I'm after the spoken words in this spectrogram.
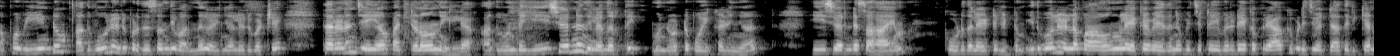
അപ്പോൾ വീണ്ടും അതുപോലെ ഒരു പ്രതിസന്ധി വന്നു കഴിഞ്ഞാൽ ഒരുപക്ഷെ തരണം ചെയ്യാൻ പറ്റണമെന്നില്ല അതുകൊണ്ട് ഈശ്വരനെ നിലനിർത്തി മുന്നോട്ട് പോയി കഴിഞ്ഞാൽ ഈശ്വരന്റെ സഹായം കൂടുതലായിട്ട് കിട്ടും. ഇതുപോലെയുള്ള പാവങ്ങളെയൊക്കെ വേദനിപ്പിച്ചിട്ട് ഇവരുടെയൊക്കെ പ്രാക്ക് പിടിച്ച് പറ്റാതിരിക്കാൻ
